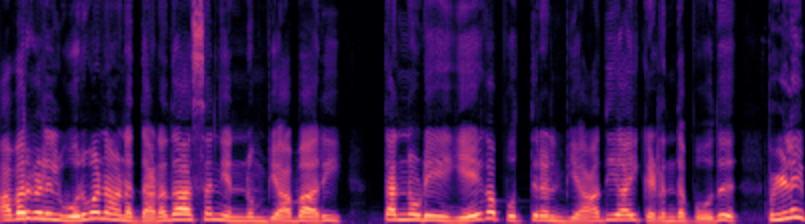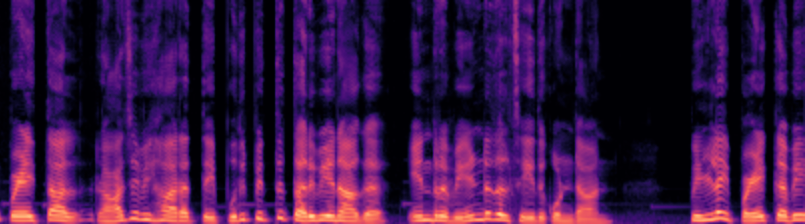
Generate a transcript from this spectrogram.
அவர்களில் ஒருவனான தனதாசன் என்னும் வியாபாரி தன்னுடைய ஏக புத்திரன் வியாதியாய் கிடந்தபோது பிள்ளை பிழைத்தால் ராஜவிகாரத்தை புதுப்பித்துத் தருவேனாக என்று வேண்டுதல் செய்து கொண்டான். பிள்ளை பிழைக்கவே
